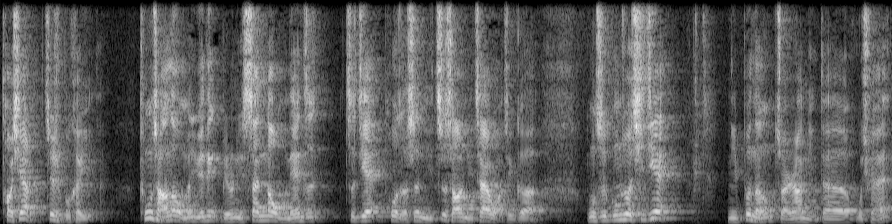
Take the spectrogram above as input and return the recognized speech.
套现了，这是不可以的。通常呢，我们约定，比如你三到五年之之间，或者是你至少你在我这个公司工作期间。你不能转让你的股权，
